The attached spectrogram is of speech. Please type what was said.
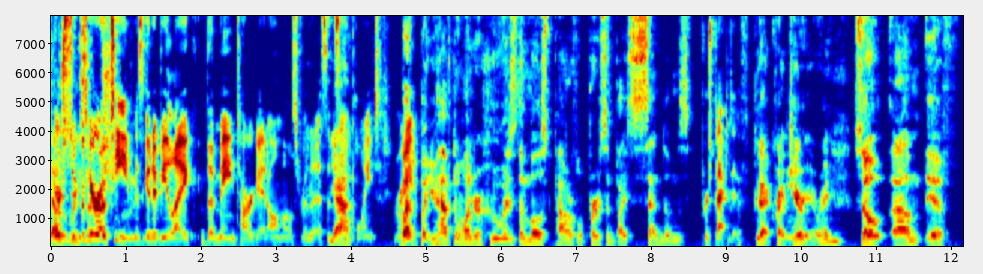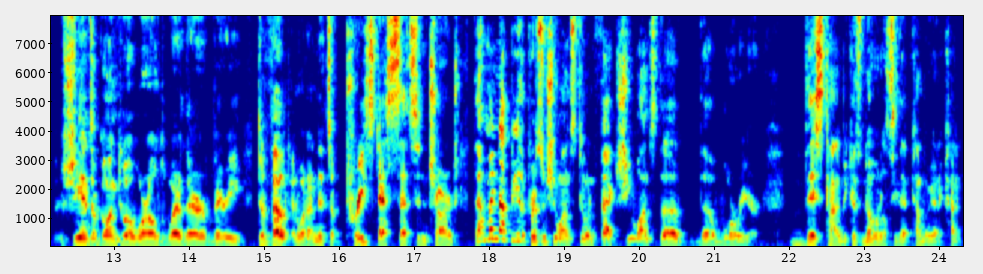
Your does superhero research. team is going to be like the main target almost for this at Yeah. some point, right? But but you have to wonder who is the most powerful person by Ssendam's Perspective. yeah, criteria, right? Mhm. So um, if she ends up going to a world where they're very devout and what and it's a priestess that's in charge, that might not be the person she wants to infect. She wants the the warrior this time because no one will see that coming. We got to cut it,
